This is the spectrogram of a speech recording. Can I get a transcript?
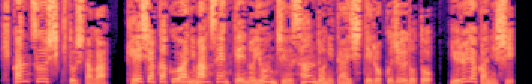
非貫通式としたが、傾斜角は2万1000系の43度に対して60度と緩やかにし、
